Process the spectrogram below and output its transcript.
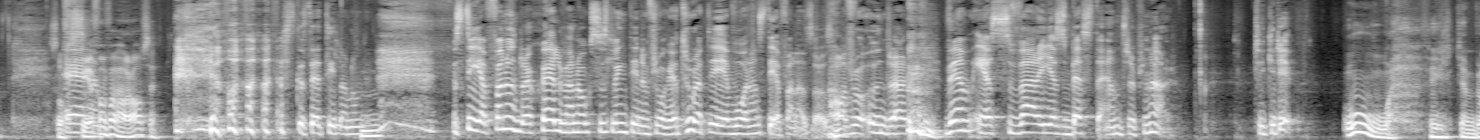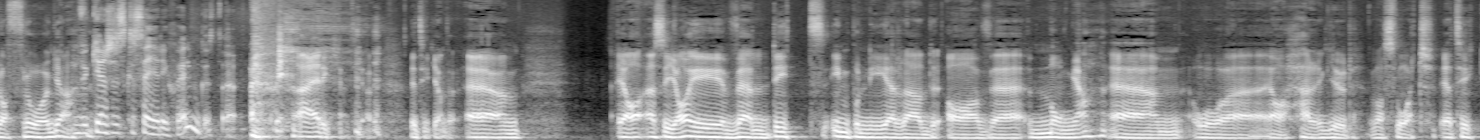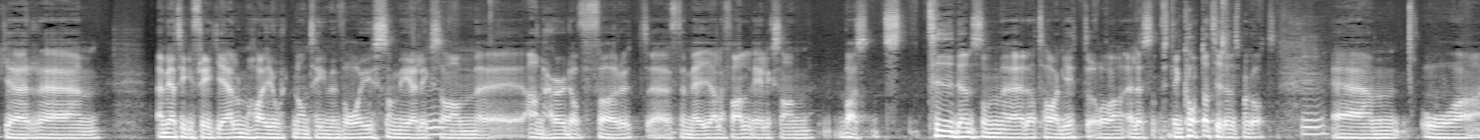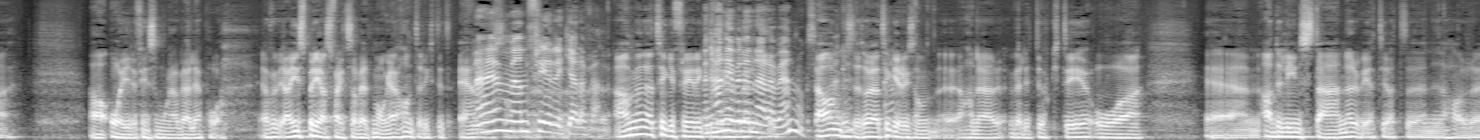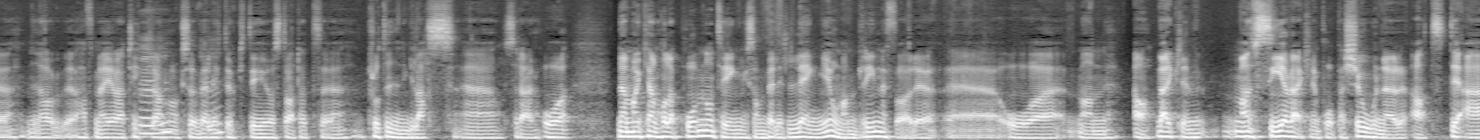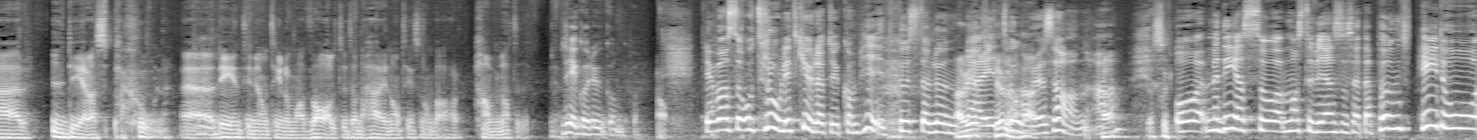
Så Stefan får höra av sig. ja, jag ska säga till honom mm. Stefan undrar själv, han har också slängt in en fråga, jag tror att det är våran Stefan alltså, som ja. undrar, vem är Sveriges bästa entreprenör? Tycker du? Oh, vilken bra fråga. Du kanske ska säga det själv, Gustav? Nej, det kan jag inte göra. Det tycker jag inte. Um, Ja, alltså jag är väldigt imponerad av eh, många. Um, och ja, herregud vad svårt. Jag tycker, um, jag tycker Fredrik Hjelm har gjort någonting med Voice som är liksom mm. uh, unheard of förut, för mig i alla fall. Det är liksom bara tiden som det har tagit, och, eller den korta tiden som har gått. Mm. Um, och ja, Oj, det finns så många att välja på. Jag, inspireras faktiskt av väldigt många. Jag har inte riktigt en. Nej, som, men Fredrik i alla fall. Ja, men jag tycker Fredrik men han är, är väl en nära vän också? Ja, precis. Och jag tycker liksom, eh, han är väldigt duktig. Och, eh, Adeline Sterner vet jag att eh, ni, har, ni har haft med i era artiklar. Mm. Hon är också väldigt mm. duktig och startat eh, proteinglass. Eh, sådär. Och, när man kan hålla på med någonting liksom väldigt länge och man brinner för det eh, och man, ja, verkligen, man ser verkligen på personer att det är i deras passion. Eh, mm. Det är inte någonting de har valt utan det här är någonting som de bara har hamnat i. Det går du igång på. Ja. Det var så otroligt kul att du kom hit, Gustav Lundberg ja, Toresson. Ja. Ja, och med det så måste vi alltså sätta punkt. Hej då!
